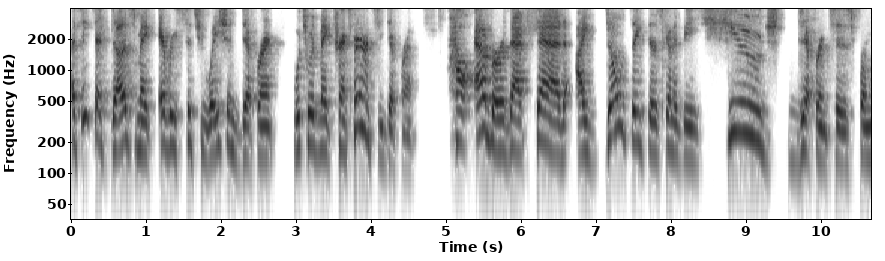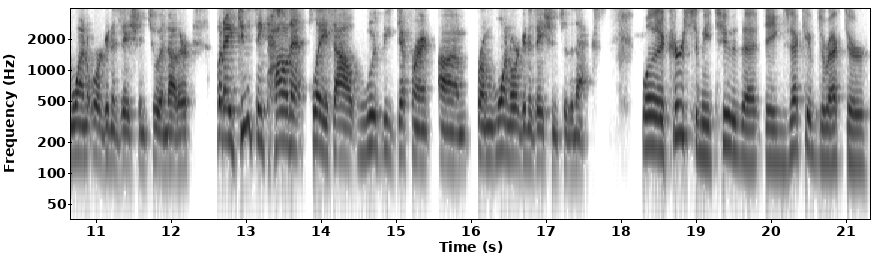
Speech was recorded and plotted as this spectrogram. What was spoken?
I think that does make every situation different, which would make transparency different. However, that said, I don't think there's going to be huge differences from one organization to another. But I do think how that plays out would be different um, from one organization to the next. Well, it occurs to me too that the executive director,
